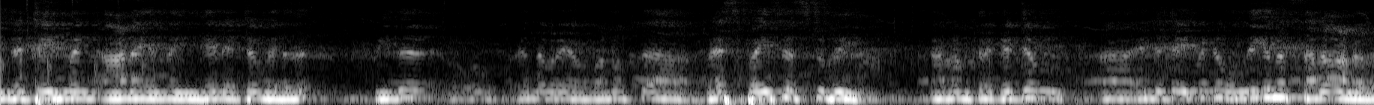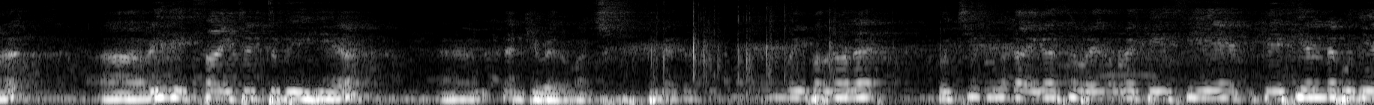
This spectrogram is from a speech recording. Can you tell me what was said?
എന്റർടൈൻമെന്റ് ആണ് ഇന്ന് ഇന്ത്യയിൽ ഏറ്റവും വലുത്. ഇത് എന്താ പറയുക one of the best places to be കാരണം ക്രിക്കറ്റും എന്റർടൈൻമെന്റും ഒന്നിക്കുന്ന സ്ഥലമാണത്. Really excited to be here thank you very much പിന്നെ ഈ പറഞ്ഞ പോലെ കൊച്ചി ബ്ലൂ ടൈഗേഴ്സ് എന്ന് പറയുന്നത് നമ്മുടെ K C A K C എല്ലിന്റെ പുതിയ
